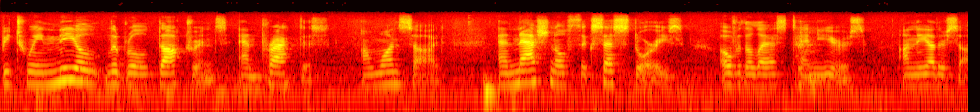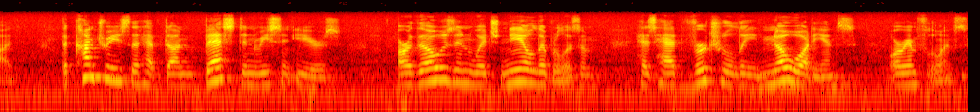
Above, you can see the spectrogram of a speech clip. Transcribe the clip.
between neoliberal doctrines and practice on one side and national success stories over the last 10 years on the other side. The countries that have done best in recent years are those in which neoliberalism has had virtually no audience or influence,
